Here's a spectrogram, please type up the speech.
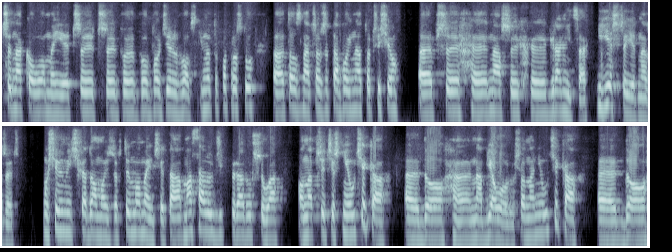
czy na Kołomyje, czy, czy w wodzie lwowskim, no to po prostu to oznacza, że ta wojna toczy się przy naszych granicach. I jeszcze jedna rzecz. Musimy mieć świadomość, że w tym momencie ta masa ludzi, która ruszyła, ona przecież nie ucieka e, do, e, na Białoruś, ona nie ucieka e, do,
